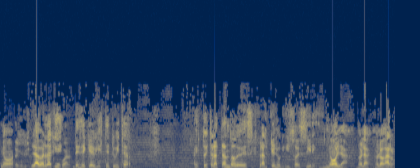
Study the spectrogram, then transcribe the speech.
No, Entre comillas. la verdad que Bueno. desde que vi este Twitter estoy tratando de descifrar qué es lo que quiso decir y no la, no la, no lo agarro.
